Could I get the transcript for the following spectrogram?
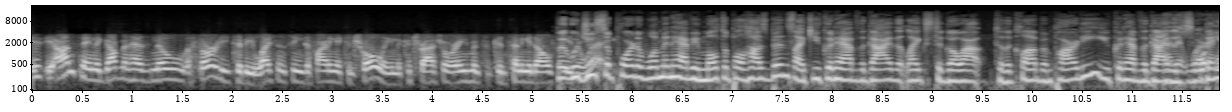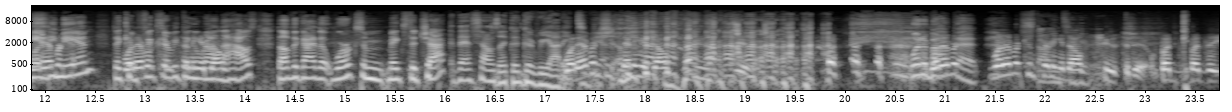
it, I'm saying the government has no authority to be licensing, defining, and controlling the contractual arrangements of consenting adults. But would you way. support a woman having multiple husbands? Like you could have the guy that likes to go out to the club and party. You could have the guy And that's the handyman con- that can fix everything consenting around the house. The other guy that works and makes the check. That sounds like a good reality Whatever TV show. consenting adults choose to do. What about whatever, that? Whatever consenting adults choose to do, but but the,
